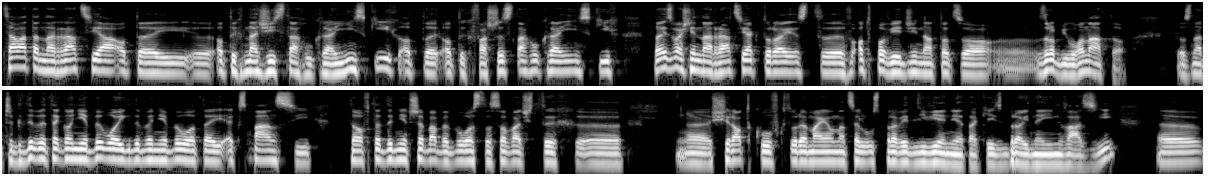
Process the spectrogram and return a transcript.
cała ta narracja o, tej, o tych nazistach ukraińskich, o, te, o tych faszystach ukraińskich, to jest właśnie narracja, która jest w odpowiedzi na to, co zrobiło NATO. To znaczy, gdyby tego nie było i gdyby nie było tej ekspansji, to wtedy nie trzeba by było stosować tych e, e, środków, które mają na celu usprawiedliwienie takiej zbrojnej inwazji. E,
